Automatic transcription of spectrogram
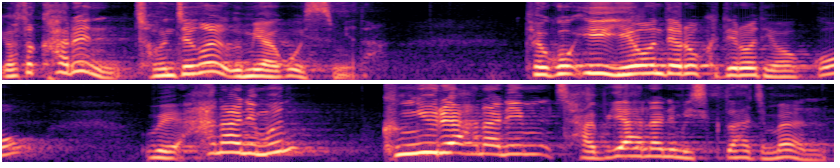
여섯 칼은 전쟁을 의미하고 있습니다. 결국 이 예언대로 그대로 되었고 왜 하나님은 긍휼의 하나님, 자비의 하나님이시기도 하지만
